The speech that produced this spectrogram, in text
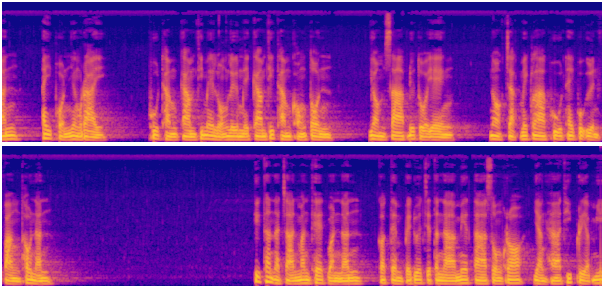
นั้นให้ผลอย่างไร ผู้ทำกรรมที่ไม่หลงลืมในกรรมที่ทำของตน ย่อมทราบด้วยตัวเอง นอกจากไม่กล้าพูดให้ผู้อื่นฟังเท่านั้น ที่ท่านอาจารย์มั่นเทศวันนั้น ก็เต็มไปด้วยเจตนาเมตตาสงเคราะห์อย่างหาที่เปรียบมิ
